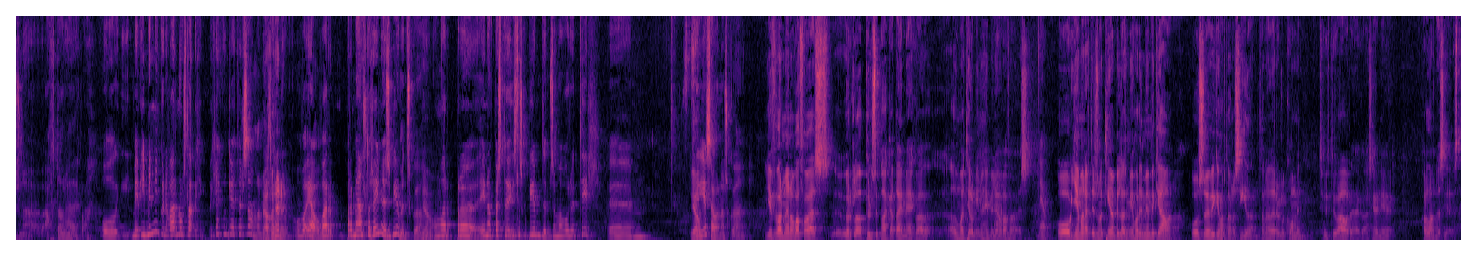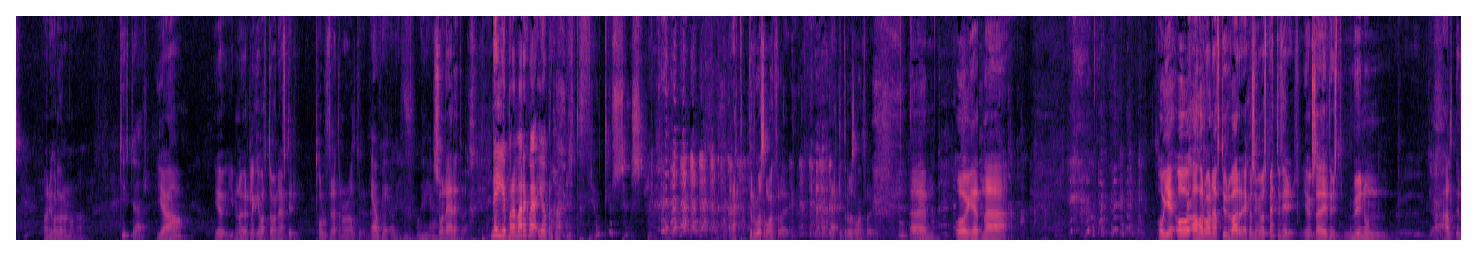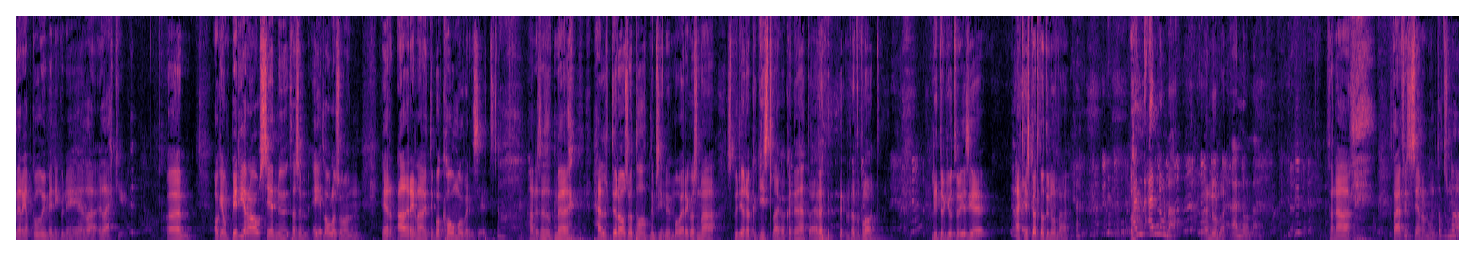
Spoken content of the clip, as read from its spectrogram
svona átt ára eða eitthvað og í, í minningunni var hún ósla hér hún gett vel saman Með allt á hreinu? og, og, já, og var bara með allt á hreinu þessi bíómynd sko. Já. hún var bara eina af bestu íslensku bíómyndum sem að voru til um, Já, þegar ég sá hana sko. ég var með hann á Vaffa-S örglað pulsupakka dæmi eitthvað að hún var til á mínu heimili á Vaffa-S já, og ég man eftir svona tímabilla sem ég horfði mjög mikið á hana og svo hef ég ekki horfði á hana síðan þannig að það er örglað komin 20 ár eða eitthvað síðan ég horfði á hana síðast þannig ég horfði á hana núna 20 ár. Já, ég, ég mun að örglega ekki horta á hana eftir 12-13 ára aldur já, ok, ok, okay já. Svona er þetta. Nei, ég bara var eitthvað, ég var bara eitthvað, ertu 36? Ekkert rosalega langt frá því. Ekkert rosalega langt frá því. Um, Og hérna og, ég, og að horfa á hana aftur var eitthvað sem ég var spenntur fyrir. Ég hugsaði, þú veist, mun hún vera jafn góðu í minningunni eða, eða ekki um, Ok, hún byrjar á senu þar sem Egil Ólafsson er að reyna að undirbúa kómóverði sitt. Hann er sem sagt með heldur á svona topnum sínum og er eitthvað svona spyrja Röggu Gísla eitthvað, hvernig er þetta, er þetta flott? Lítur ekki út fyrir ég sé ekki sköllóttu núna. En, en núna, en núna. En núna. þannig að það er fyrst að segja hann hún er alltaf svona,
